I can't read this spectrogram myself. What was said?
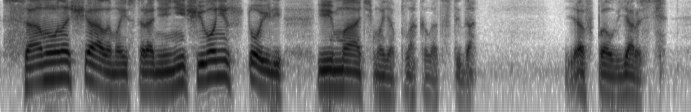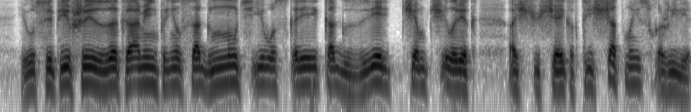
С самого начала мои старания ничего не стоили, и мать моя плакала от стыда. Я впал в ярость и, уцепившись за камень, принялся гнуть его скорее как зверь, чем человек, ощущая, как трещат мои сухожилия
